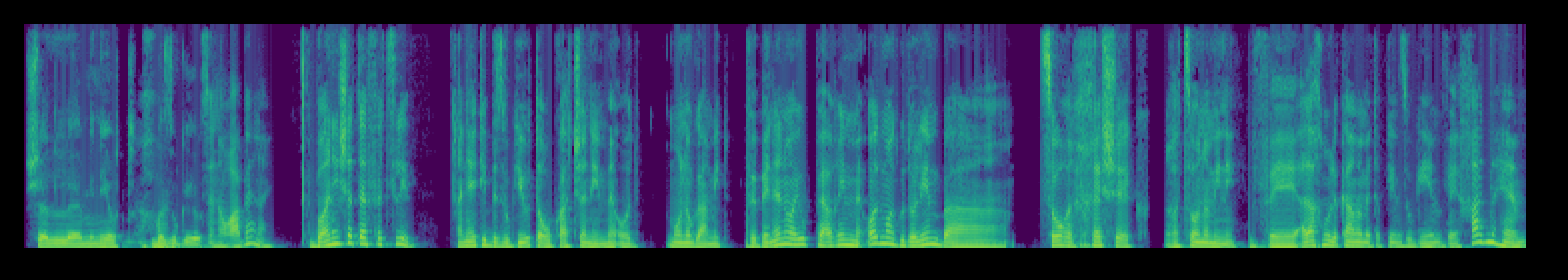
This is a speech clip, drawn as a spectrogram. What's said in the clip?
של אה, מיניות נכון, בזוגיות. זה נורא בעיניי. בוא אני אשתף אצלי. אני הייתי בזוגיות ארוכת שנים מאוד, מונוגמית, ובינינו היו פערים מאוד מאוד גדולים בצורך, חשק, רצון המיני. והלכנו לכמה מטפלים זוגיים, ואחד מהם,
